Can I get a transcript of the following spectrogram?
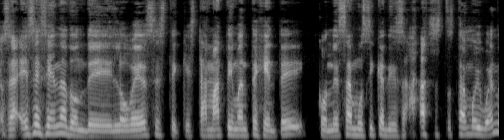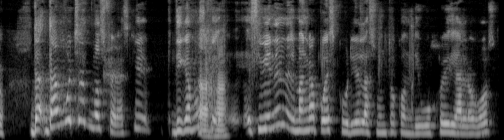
o sea, esa escena donde lo ves, este, que está mate y mante gente, con esa música dices, ah, esto está muy bueno. Da, mucha atmósfera, es que, digamos que, eh, si bien en el manga puedes cubrir el asunto con dibujo y diálogos,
